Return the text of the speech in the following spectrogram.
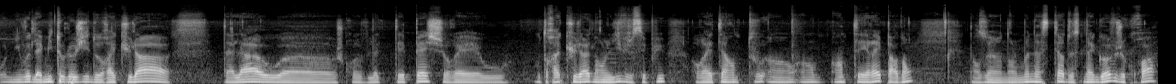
au niveau de la mythologie de Dracula. T'as là où, euh, je crois, Vlad aurait, ou, Dracula dans le livre, je sais plus, aurait été enterré pardon, dans, un, dans le monastère de Snagov, je crois,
